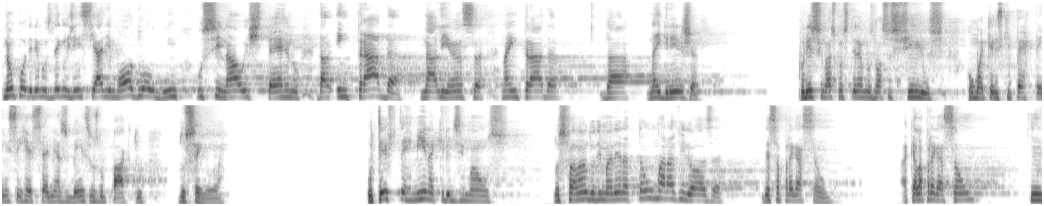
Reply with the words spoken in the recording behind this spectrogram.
não poderíamos negligenciar de modo algum o sinal externo da entrada na aliança, na entrada da, na igreja. Por isso nós consideramos nossos filhos como aqueles que pertencem e recebem as bênçãos do pacto do Senhor. O texto termina, queridos irmãos, nos falando de maneira tão maravilhosa dessa pregação. Aquela pregação que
